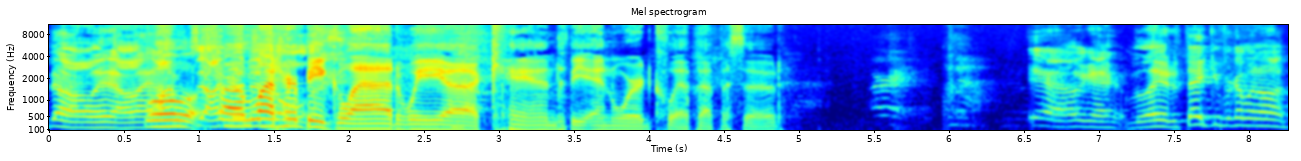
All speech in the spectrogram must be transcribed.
no, no. Well, I'm, I'm uh, let her be glad we uh, canned the N-word clip episode. All right. I'm out. Yeah. Okay. Later. Thank you for coming on.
